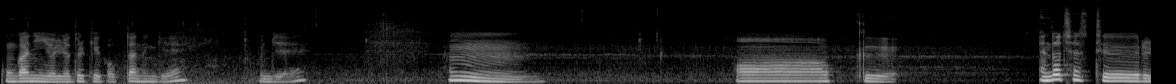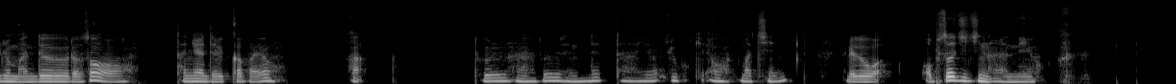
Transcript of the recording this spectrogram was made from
공간이 18개가 없다는 게 문제. 음, 어, 그, 엔더 체스트를 좀 만들어서 다녀야 될까 봐요. 아, 둘, 하나, 둘, 셋, 넷, 다, 여, 일곱 개. 어, 마침. 그래도 없어지진 않았네요.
